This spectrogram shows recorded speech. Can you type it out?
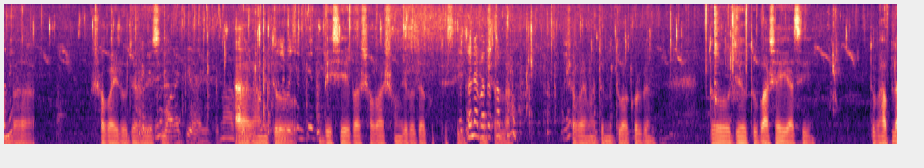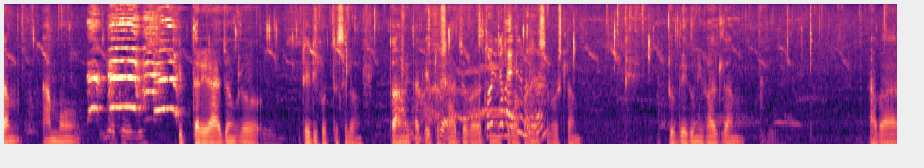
আমরা সবাই রোজা রয়েছি। আর আমি তো দেশে বা সবার সঙ্গে রোজা করতেছি ইনশাল্লাহ সবাই আমার জন্য দোয়া করবেন। তো যেহেতু বাসায় আছি, তো ভাবলাম আম্মু ইফতারির আয়োজনগুলো রেডি করতেছিল। তো আমি তাকে একটু সাহায্য করার জন্য চুলা পাড়ে এসে বসলাম। একটু বেগুনি ভাজলাম। আবার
